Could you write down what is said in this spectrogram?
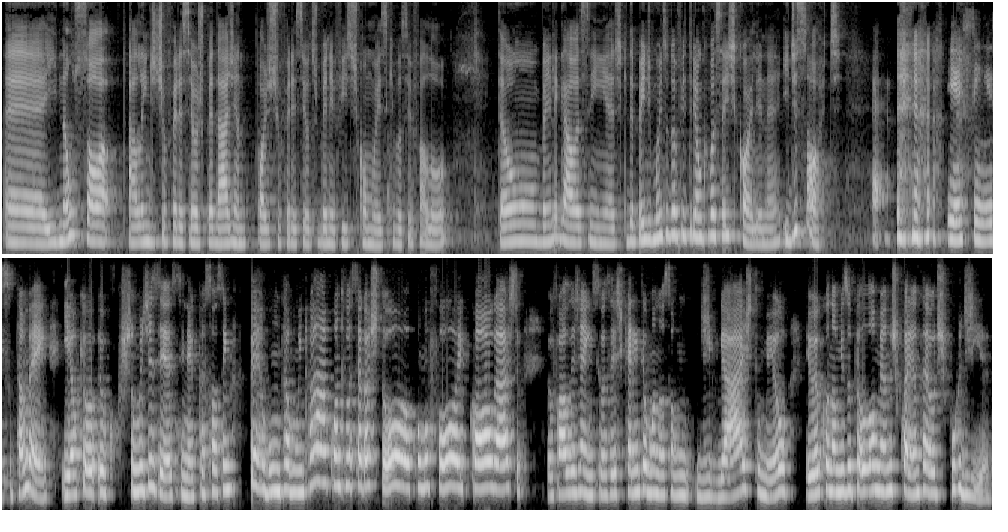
É, e não só, além de te oferecer hospedagem, pode te oferecer outros benefícios como esse que você falou. Então, bem legal, assim. Acho que depende muito do anfitrião que você escolhe, né? E de sorte. É. e assim, isso também. E é o que eu, eu costumo dizer, assim, né? O pessoal sempre pergunta muito: ah, quanto você gastou? Como foi? Qual o gasto? Eu falo, gente, se vocês querem ter uma noção de gasto meu, eu economizo pelo menos 40 euros por dia.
